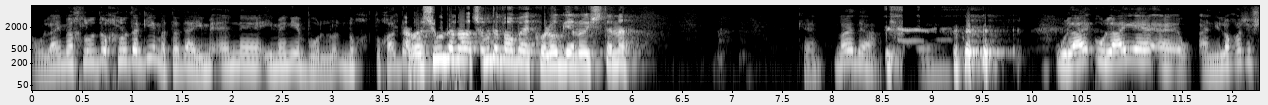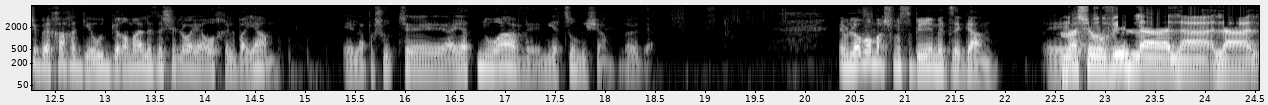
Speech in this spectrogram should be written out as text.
אולי הם אכלו, אכלו דגים, אתה יודע, אם אין, אה, אם אין יבול, לא- תאכל דגים. אבל שום דבר, שום דבר באקולוגיה לא השתנה. כן, לא יודע. אה, אולי, אולי, אה, אה, אני לא חושב שבהכרח הגאות גרמה לזה שלא היה אוכל בים, אלא פשוט שהיה תנועה והם יצאו משם, לא יודע. הם לא ממש מסבירים את זה גם. אה, מה שהוביל ל- ל- ל-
